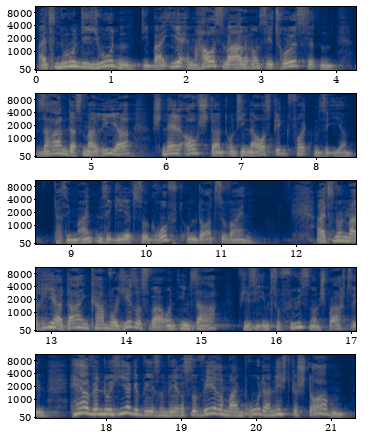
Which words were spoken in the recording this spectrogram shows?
Als nun die Juden, die bei ihr im Haus waren und sie trösteten, sahen, dass Maria schnell aufstand und hinausging, folgten sie ihr, da sie meinten, sie gehe zur Gruft, um dort zu weinen. Als nun Maria dahin kam, wo Jesus war und ihn sah, fiel sie ihm zu Füßen und sprach zu ihm, Herr, wenn du hier gewesen wärest, so wäre mein Bruder nicht gestorben.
